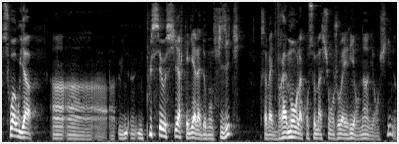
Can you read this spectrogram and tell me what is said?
soit où il y a une, poussée haussière qui est liée à la demande physique, ça va être vraiment la consommation en joaillerie en Inde et en Chine,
